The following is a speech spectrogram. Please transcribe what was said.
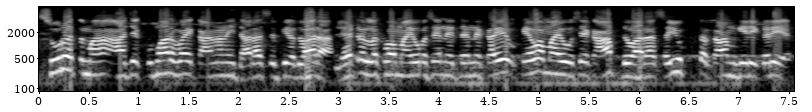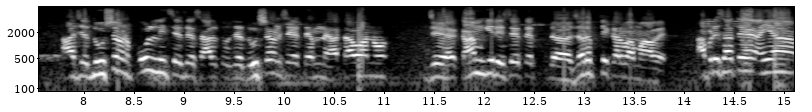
સુરતમાં આજે કુમારભાઈ કાનાણી ધારાસભ્ય દ્વારા લેટર લખવામાં આવ્યો છે અને તેને કહી- કહેવામાં આવ્યું છે કે આપ દ્વારા સંયુક્ત કામગીરી કરી આજે દૂષણ પુલ નીચે જે ચાલતું છે, દૂષણ છે, તેમને હટાવવાનો જે કામગીરી છે તે ઝડપથી કરવામાં આવે. આપણી સાથે અહીંયા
